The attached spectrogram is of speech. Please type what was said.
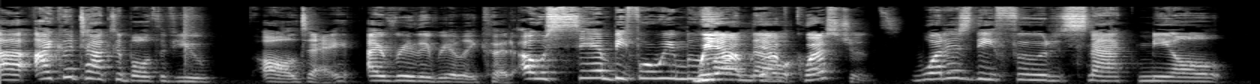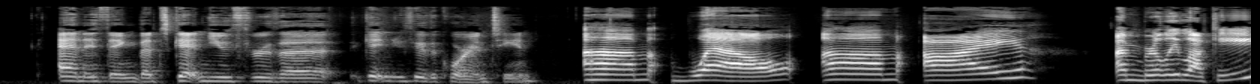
uh, I could talk to both of you all day. I really, really could. Oh, Sam, before we move We on, have, we though, have questions. what is the food snack meal anything that's getting you through the getting you through the quarantine Um, well, um, I I'm really lucky.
